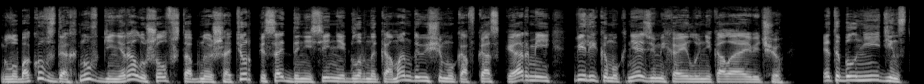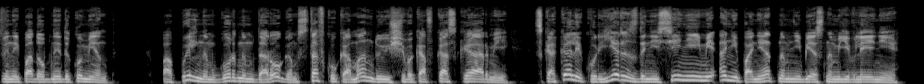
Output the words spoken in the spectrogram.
Глубоко вздохнув, генерал ушел в штабной шатер писать донесение главнокомандующему Кавказской армии великому князю Михаилу Николаевичу. Это был не единственный подобный документ. По пыльным горным дорогам ставку командующего Кавказской армии скакали курьеры с донесениями о непонятном небесном явлении –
